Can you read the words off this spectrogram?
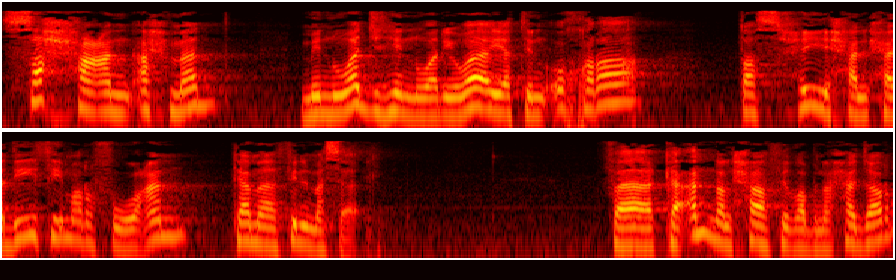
صح عن أحمد من وجه ورواية أخرى تصحيح الحديث مرفوعا كما في المسائل. فكأن الحافظ ابن حجر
